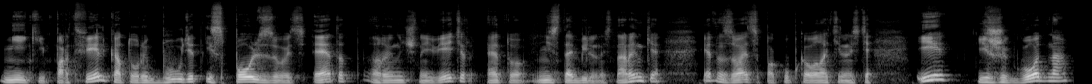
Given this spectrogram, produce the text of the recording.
некий портфель, который будет использовать этот рыночный ветер, эту нестабильность на рынке. Это называется покупка волатильности. И ежегодно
